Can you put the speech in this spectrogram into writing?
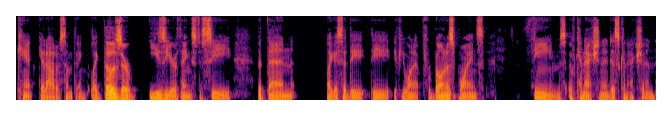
can't get out of something. Like those are easier things to see. But then like I said, the the if you want it for bonus points, themes of connection and disconnection.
